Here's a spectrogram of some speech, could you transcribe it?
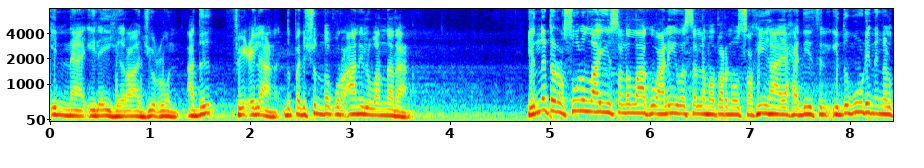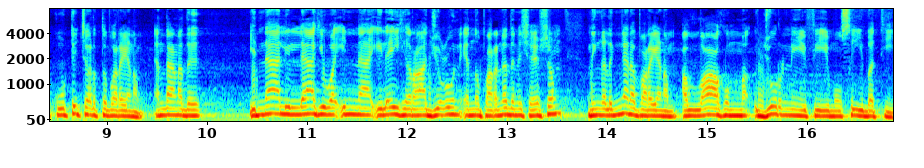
ഇന്ന ഇലൈഹി റാജിഊൻ. അത് ഫിഇലാണ്. ഇത് പരിശുദ്ധ ഖുർആനിൽ വന്നതാണ്. എന്നിട്ട് റസൂലുള്ളാഹി സ്വല്ലല്ലാഹു അലൈഹി വസല്ലം പറഞ്ഞു സഹിഹായ ഹദീസിൽ ഇതുകൂടി നിങ്ങൾ കൂട്ടിച്ചേർത്ത് പറയണം. എന്താണത്? ഇന്നാ ലില്ലാഹി വ ഇന്നാ ഇലൈഹി റാജിഊൻ എന്ന് പറഞ്ഞതിന് ശേഷം നിങ്ങൾ ഇങ്ങനെ പറയണം അല്ലാഹുമ്മ ഉജുർനി ഫീ മുസീബത്തി.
